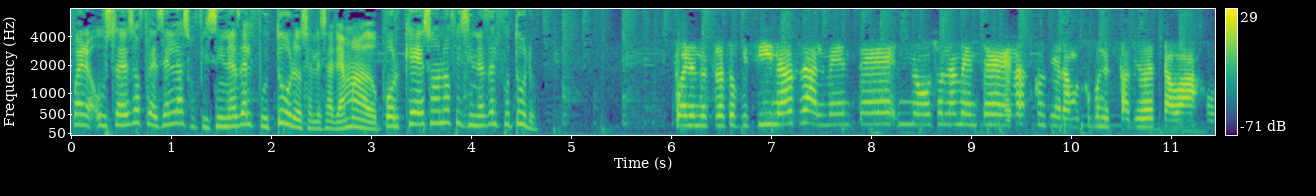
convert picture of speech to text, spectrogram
Bueno, ustedes ofrecen las oficinas del futuro, se les ha llamado. ¿Por qué son oficinas del futuro? Bueno, nuestras oficinas realmente no solamente las consideramos como un espacio de trabajo,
